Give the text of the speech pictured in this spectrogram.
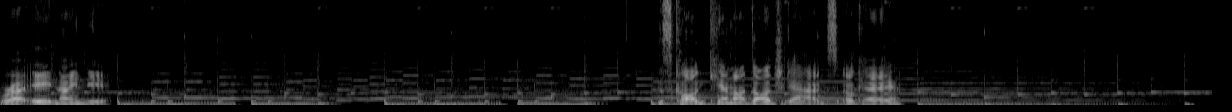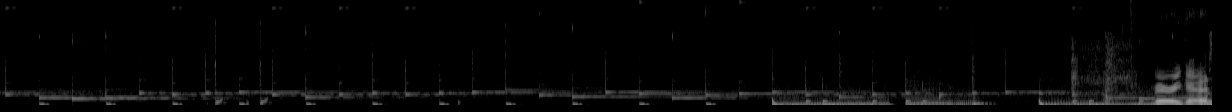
We're at 890. This cog cannot dodge gags. Okay. Very good.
